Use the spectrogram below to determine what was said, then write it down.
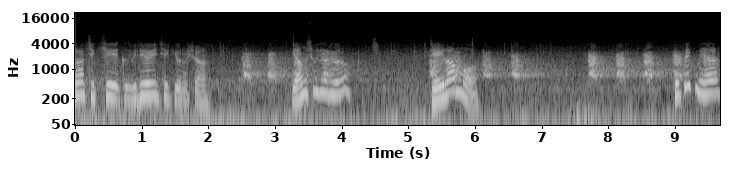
fotoğraf çek şey videoyu çekiyorum şu an. Yanlış mı görüyorum? Ceylan mı o? Köpek mi ya?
